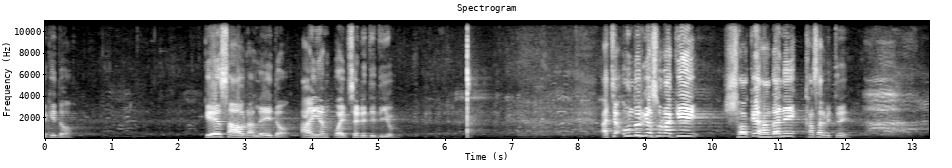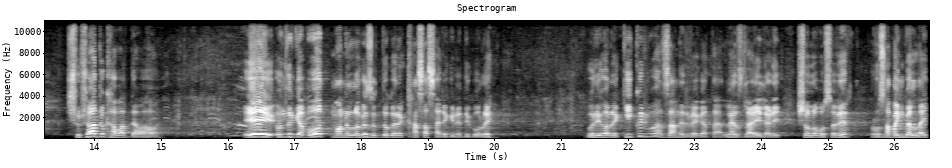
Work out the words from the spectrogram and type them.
লিখি দ কে চাও না, লেই দাও। আইয়ান ওয়েবসাইটে দি দিও। আচ্ছা উন্দুর গাছরা কি শখে হাঁদানি খাঁচার ভিতরে? সুস্বাদু খাবার দেওয়া হয়। এই উন্দুরকা বহুত মনের লগে যুদ্ধ করে খাঁচা সাইডে কিনে দি গড়ে গড়ি হরে, কি করব জানের বেগাতা লেজ লাড়ি লাড়ি ষোলো বছরের রোজা বাংবার লাই।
